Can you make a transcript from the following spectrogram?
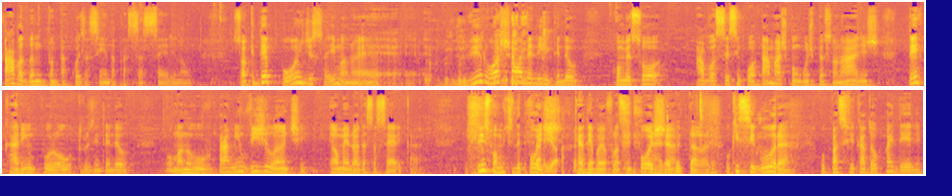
tava dando tanta coisa assim ainda pra essa série, não. Só que depois disso aí, mano, é, virou a chave ali, entendeu? Começou a você se importar mais com alguns personagens, ter carinho por outros, entendeu? Pô, mano, o, pra mim o Vigilante é o melhor dessa série, cara. Principalmente depois Aí, que a Debaio falou assim, poxa, hora. o que segura o pacificador é o pai dele.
